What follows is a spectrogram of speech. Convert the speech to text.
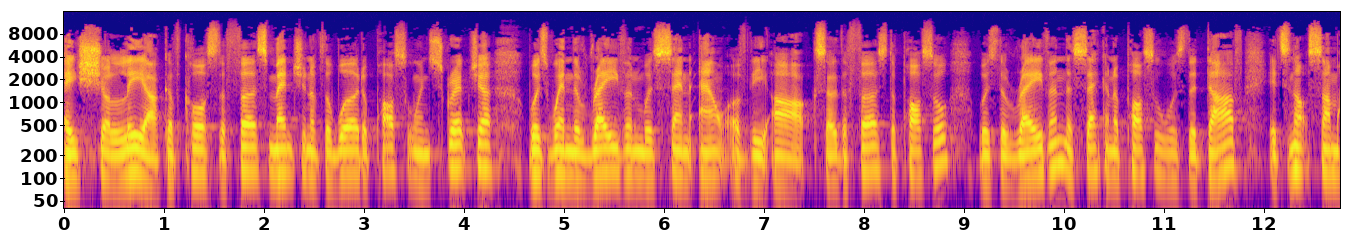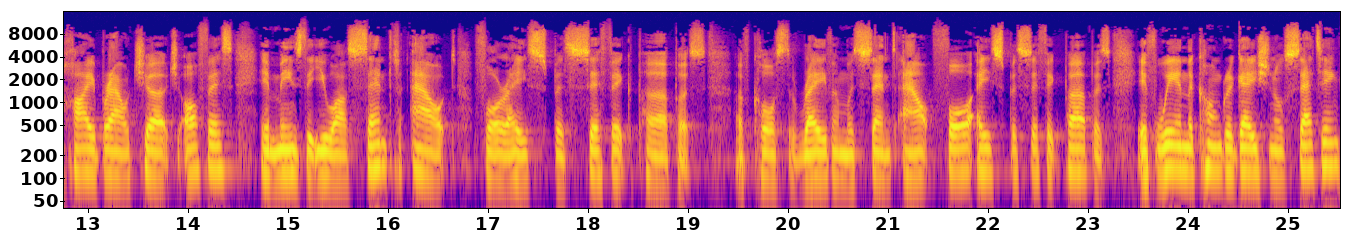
a shaliach. Of course, the first mention of the word apostle in Scripture was when the raven was sent out of the ark. So the first apostle was the raven, the second apostle was the dove. It's not some highbrow church office, it means that you are sent out for a specific purpose. Of course, the raven was sent out for a specific purpose. If we in the congregational setting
